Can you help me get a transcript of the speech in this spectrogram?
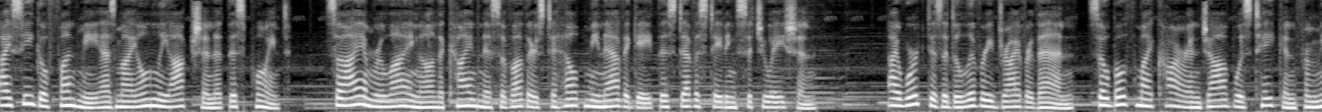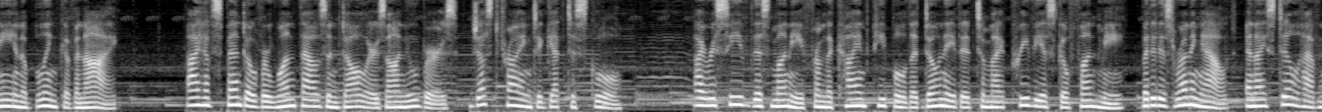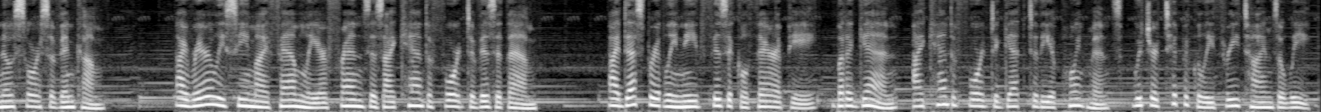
I see GoFundMe as my only option at this point. So I am relying on the kindness of others to help me navigate this devastating situation. I worked as a delivery driver then, so both my car and job was taken from me in a blink of an eye. I have spent over $1,000 on Ubers, just trying to get to school. I received this money from the kind people that donated to my previous GoFundMe, but it is running out, and I still have no source of income. I rarely see my family or friends as I can't afford to visit them. I desperately need physical therapy, but again, I can't afford to get to the appointments, which are typically three times a week.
